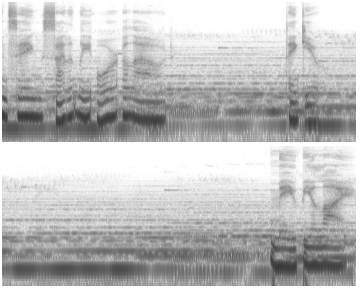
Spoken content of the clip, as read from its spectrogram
and saying silently or aloud, Thank you. May you be alive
